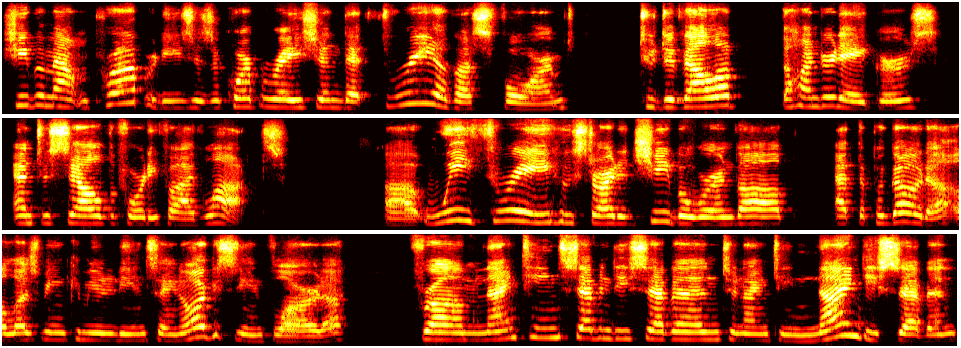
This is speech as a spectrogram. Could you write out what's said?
Sheba Mountain Properties is a corporation that three of us formed to develop the 100 acres and to sell the 45 lots. Uh, we three who started Sheba were involved at the Pagoda, a lesbian community in St. Augustine, Florida, from 1977 to 1997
